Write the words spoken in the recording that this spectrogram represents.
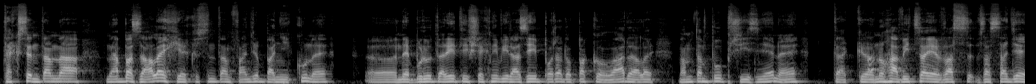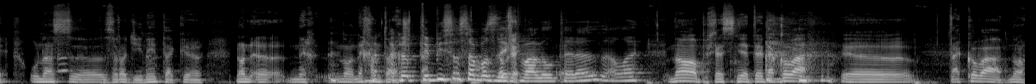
tak jsem tam na, na bazálech, jako jsem tam fandil baníku, ne. E, nebudu tady ty všechny výrazy pořád opakovat, ale mám tam půl přízně, ne. Tak e, nohavica je v zasadě u nás e, z rodiny, tak no, nech, no nechám to. Ako, ty by som sa moc nechválil teraz, ale... No přesně, to je taková taková, no,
